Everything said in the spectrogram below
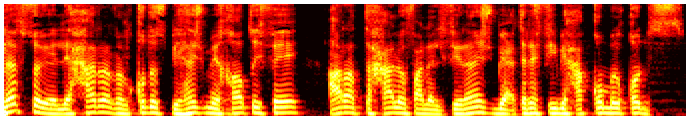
نفسه يلي حرر القدس بهجمة خاطفة عرض تحالف على الفرنج بيعترف فيه بحقهم بالقدس.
